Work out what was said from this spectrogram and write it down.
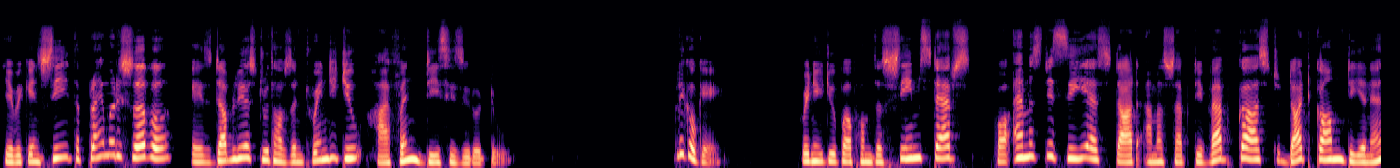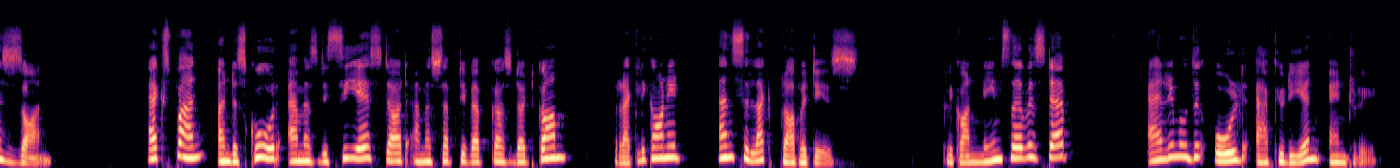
Here we can see the primary server is WS 2022-DC02. Click OK. We need to perform the same steps for msdcs.msftwebcast.com DNS zone expand underscore msdcs.msftwebcast.com, right click on it and select properties. Click on name servers tab and remove the old FQDN entry.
